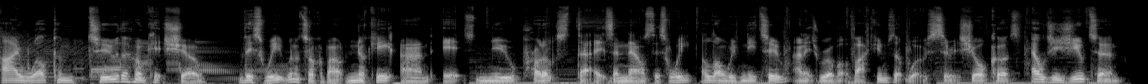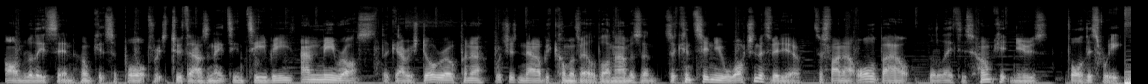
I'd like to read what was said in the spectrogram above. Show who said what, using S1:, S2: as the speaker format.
S1: Hi, welcome to the HomeKit Show. This week, we're going to talk about Nuki and its new products that it's announced this week, along with Neato and its robot vacuums that work with Siri shortcuts, LG's U turn on releasing HomeKit support for its 2018 TVs, and Meross, the garage door opener, which has now become available on Amazon. So continue watching this video to find out all about the latest HomeKit news for this week.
